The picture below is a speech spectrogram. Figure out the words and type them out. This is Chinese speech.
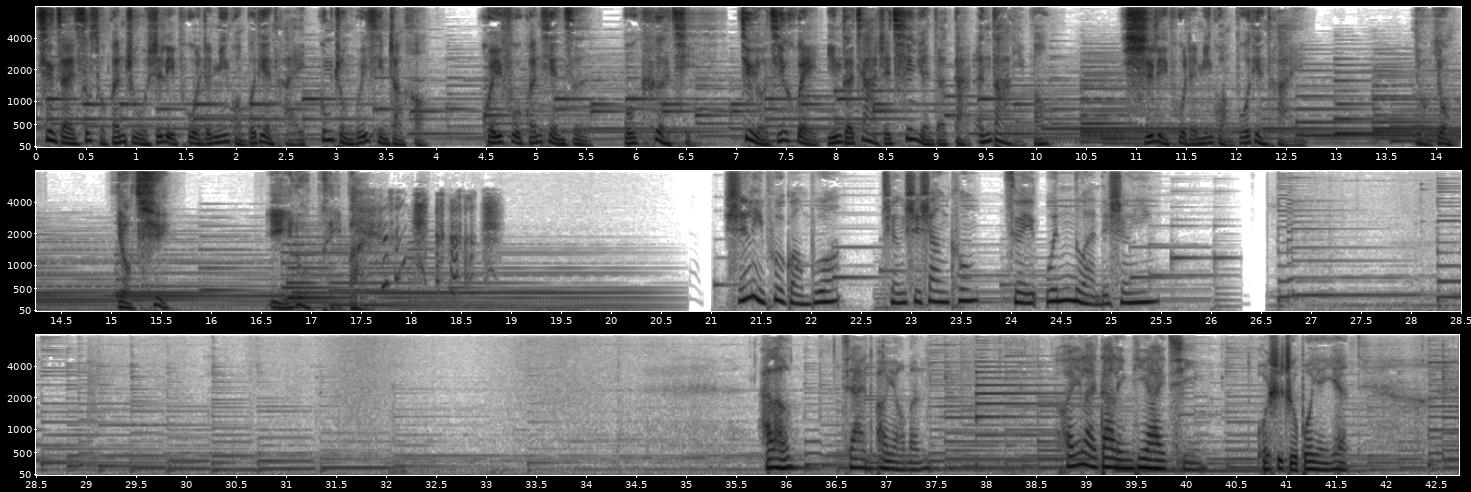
现在搜索关注十里铺人民广播电台公众微信账号，回复关键字“不客气”，就有机会赢得价值千元的感恩大礼包。十里铺人民广播电台，有用，有趣，一路陪伴。十里铺广播，城市上空最温暖的声音。Hello，亲爱的朋友们，欢迎来到聆听爱情，我是主播妍妍。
